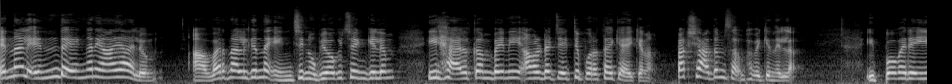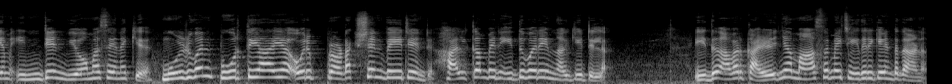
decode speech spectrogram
എന്നാൽ എന്ത് എങ്ങനെ ആയാലും അവർ നൽകുന്ന എഞ്ചിൻ ഉപയോഗിച്ചെങ്കിലും ഈ ഹാൽ കമ്പനി അവരുടെ ജെറ്റ് പുറത്തേക്ക് അയക്കണം. പക്ഷെ അതും സംഭവിക്കുന്നില്ല. ഇപ്പോൾ വരെയും ഇന്ത്യൻ വ്യോമസേനയ്ക്ക് മുഴുവൻ പൂർത്തിയായ ഒരു പ്രൊഡക്ഷൻ വേരിയന്റ് ഹൽ കമ്പനി ഇതുവരെയും നൽകിയിട്ടില്ല. ഇത് അവർ കഴിഞ്ഞ മാസമേ ചെയ്തിരിക്കേണ്ടതാണ്.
